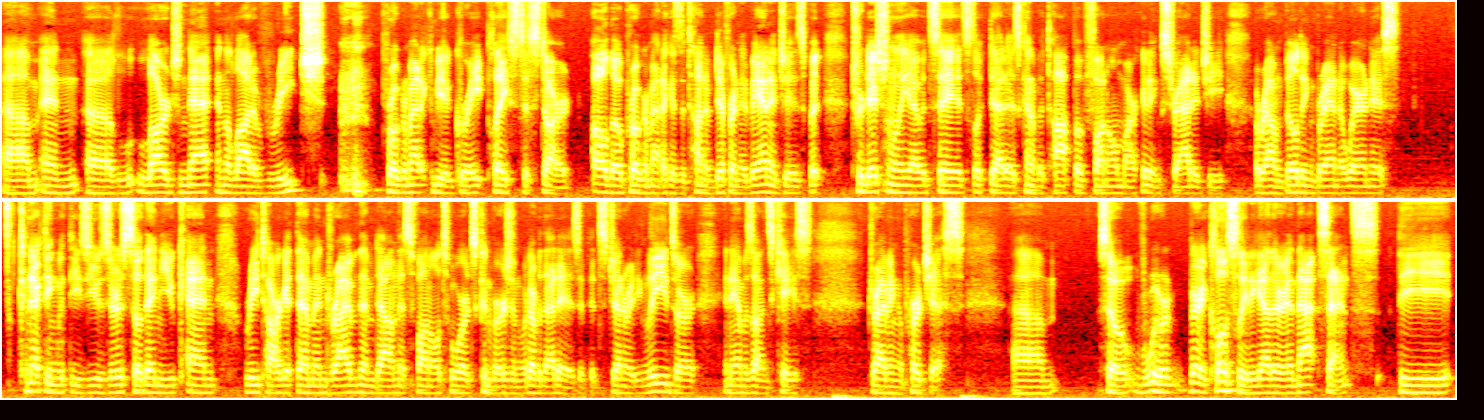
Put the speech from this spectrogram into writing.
um, and a large net and a lot of reach, programmatic can be a great place to start. Although programmatic has a ton of different advantages, but traditionally I would say it's looked at as kind of a top of funnel marketing strategy around building brand awareness connecting with these users so then you can retarget them and drive them down this funnel towards conversion whatever that is if it's generating leads or in amazon's case driving a purchase. Um, so we work very closely together in that sense. The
